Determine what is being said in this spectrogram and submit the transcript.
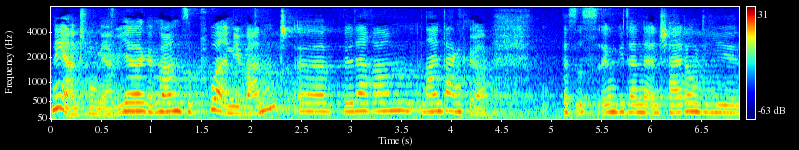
nee, Antonia, wir gehören so pur an die Wand, äh, Bilderrahmen, nein, danke. Das ist irgendwie dann eine Entscheidung, die,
